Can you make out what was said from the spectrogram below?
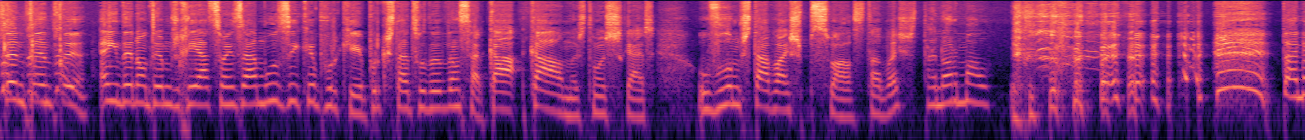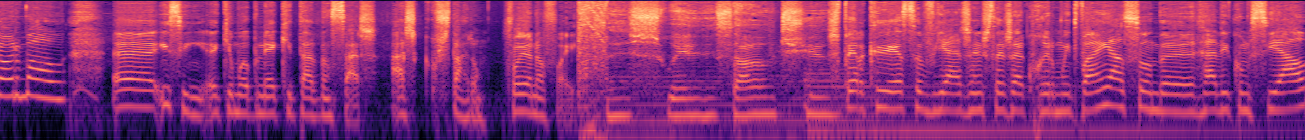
Tan, tan, tan. Ainda não temos reações à música, porquê? Porque está tudo a dançar. Cal- Calma, estão a chegar. O volume está baixo, pessoal. Se está baixo, está normal. está normal. Ah, e sim, aqui uma bonequita a dançar. Acho que gostaram. Foi ou não foi? Espero que essa viagem esteja a correr muito bem, à som da Rádio Comercial.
